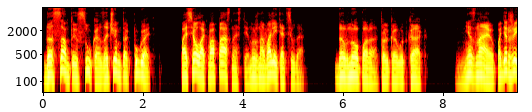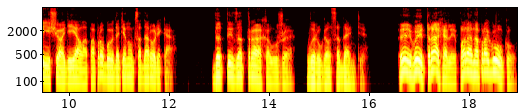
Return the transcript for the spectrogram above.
«Да сам ты, сука, зачем так пугать?» «Поселок в опасности, нужно валить отсюда». «Давно пора, только вот как?» «Не знаю, подержи еще одеяло, попробую дотянуться до Рорика». «Да ты затрахал уже», – выругался Данте. «Эй, вы, трахали, пора на прогулку!»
